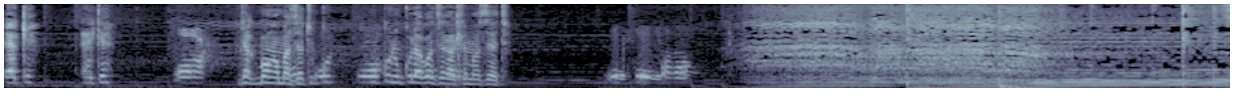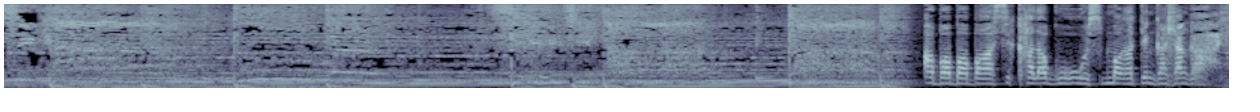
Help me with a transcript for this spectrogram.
eke eke. Ngiyakubonga mazethe. Unkulunkulu akwenze kahle mazethe. Abababa sikhala kuwe simakade ngadlangadla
